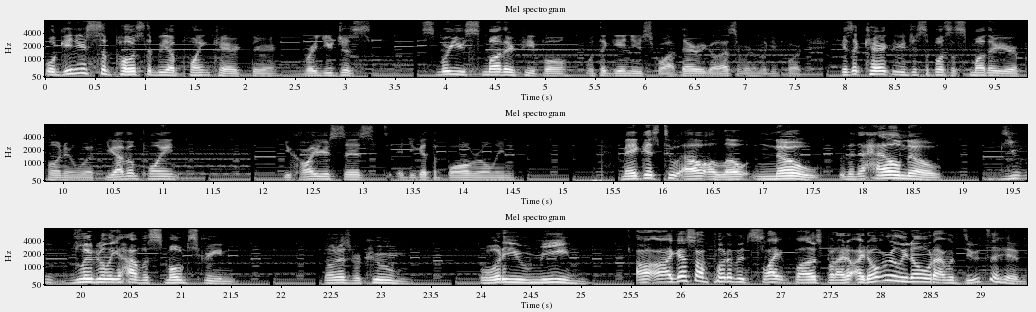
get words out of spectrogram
Well, Ginyu's supposed to be a point character where you just where you smother people with the Ginyu squad. There we go. That's word I'm looking for. He's a character you're just supposed to smother your opponent with. You have him point, you call your assist, and you get the ball rolling. Make his 2L a low. No. The hell no. You literally have a smoke screen known as Recoome. What do you mean? Uh, I guess I'll put him in slight buzz, but I, I don't really know what I would do to him.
